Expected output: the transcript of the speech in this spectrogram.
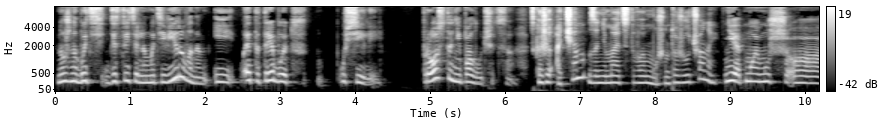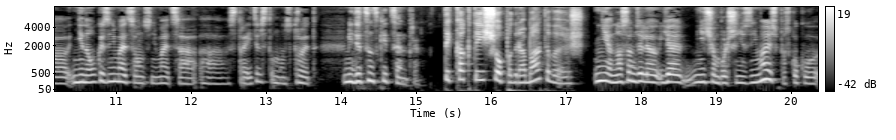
нужно быть действительно мотивированным, и это требует усилий просто не получится. Скажи, а чем занимается твой муж? Он тоже ученый? Нет, мой муж э, не наукой занимается, он занимается э, строительством, он строит медицинские центры. Ты как-то еще подрабатываешь? Не, на самом деле я ничем больше не занимаюсь, поскольку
